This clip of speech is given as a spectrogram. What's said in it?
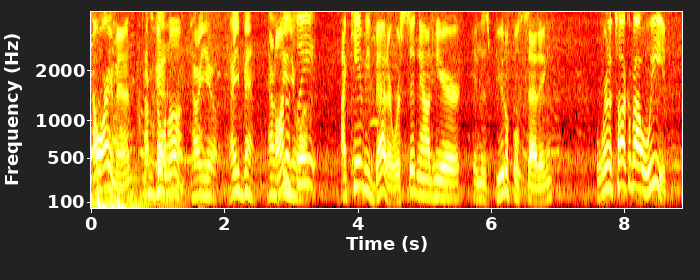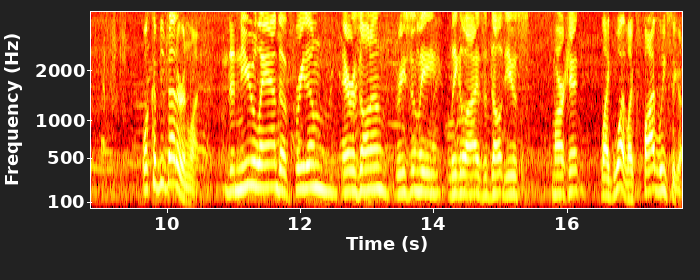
How are you, man? What's I'm going good. on? How are you? How you been? Haven't Honestly, seen you I can't be better. We're sitting out here in this beautiful setting. We're going to talk about weed. What could be better in life? the new land of freedom, Arizona, recently legalized adult use market. Like what? Like five weeks ago,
